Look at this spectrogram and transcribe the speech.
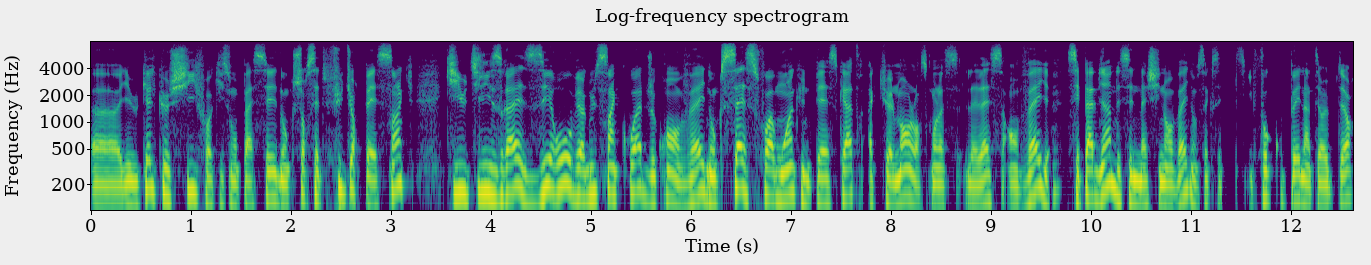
il y a eu quelques chiffres qui sont passés donc, sur cette future PS5 qui utiliserait 0,5 watts, je crois, en veille, donc 16 fois moins qu'une PS4 actuellement lorsqu'on la laisse en veille. C'est pas bien de laisser une machine en veille, on sait qu'il faut couper l'interrupteur.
